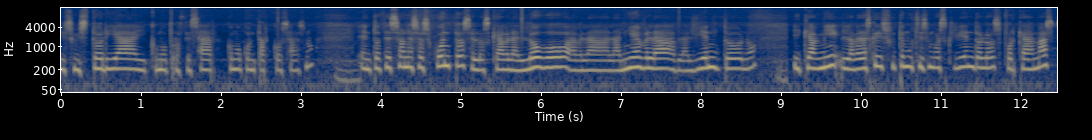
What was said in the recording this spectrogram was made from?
y su historia y cómo procesar, cómo contar cosas, ¿no? Mm. Entonces son esos cuentos en los que habla el lobo, habla la niebla, habla el viento, ¿no? Y que a mí la verdad es que disfruté muchísimo escribiéndolos porque además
